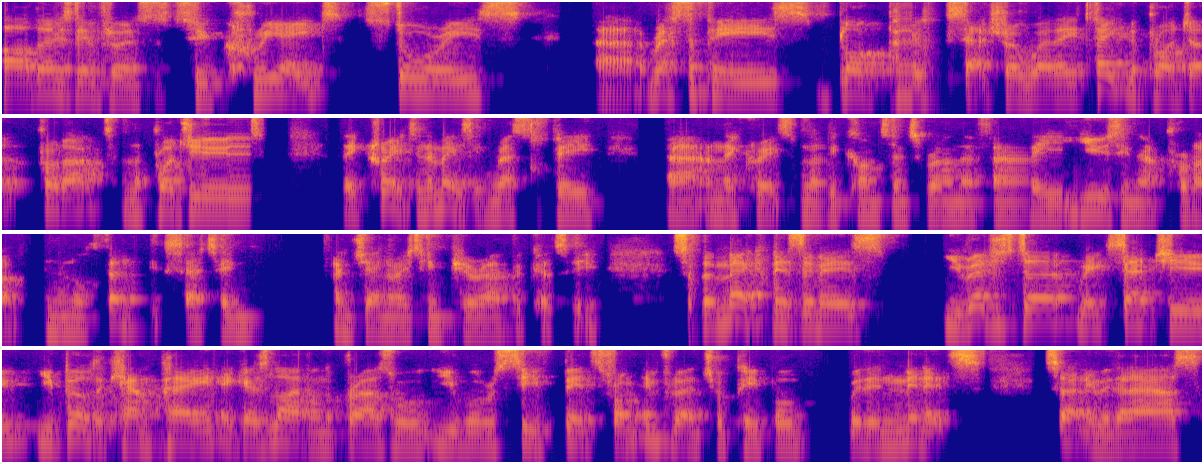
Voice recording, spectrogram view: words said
are those influencers to create stories, uh, recipes, blog posts, etc., where they take the project, product and the produce, they create an amazing recipe, uh, and they create some lovely content around their family using that product in an authentic setting and generating pure advocacy. So the mechanism is you register, we accept you, you build a campaign, it goes live on the browser, you will receive bids from influential people within minutes, certainly within hours.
